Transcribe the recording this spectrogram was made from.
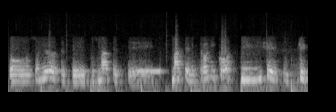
o sonidos este, pues más este más electrónicos. Y dices que,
